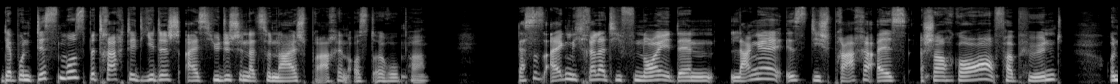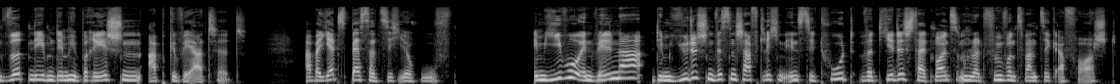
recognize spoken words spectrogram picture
Der Bundismus betrachtet Jiddisch als jüdische Nationalsprache in Osteuropa. Das ist eigentlich relativ neu, denn lange ist die Sprache als Jargon verpönt und wird neben dem Hebräischen abgewertet. Aber jetzt bessert sich ihr Ruf. Im JIVO in Wilna, dem Jüdischen Wissenschaftlichen Institut, wird Jiddisch seit 1925 erforscht.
